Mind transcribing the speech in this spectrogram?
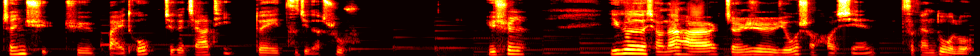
争取去摆脱这个家庭对自己的束缚。于是，一个小男孩整日游手好闲，自甘堕落；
